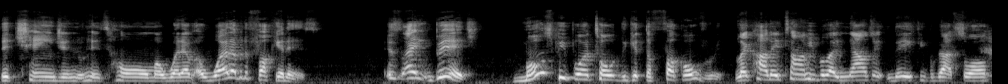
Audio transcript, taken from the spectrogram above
the change in his home or whatever, whatever the fuck it is. It's like, bitch. Most people are told to get the fuck over it. Like how they telling people like nowadays people got soft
